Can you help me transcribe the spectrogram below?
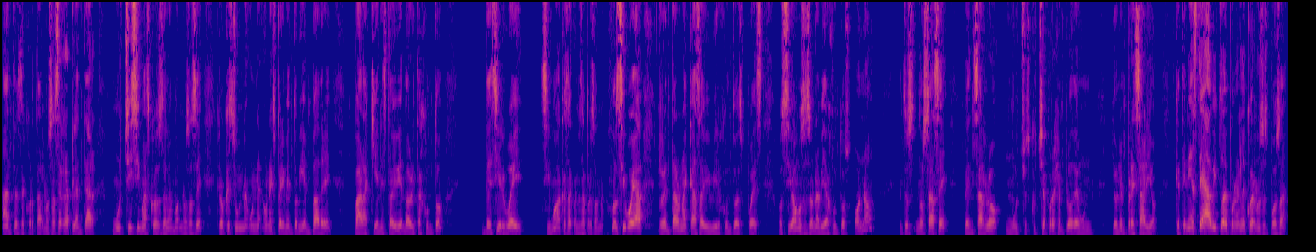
antes de cortar. Nos hace replantear muchísimas cosas del amor. Nos hace, creo que es un, un, experimento bien padre para quien está viviendo ahorita junto. Decir, güey, si me voy a casar con esa persona, o si voy a rentar una casa y vivir juntos después, o si vamos a hacer una vida juntos o no. Entonces nos hace pensarlo mucho. Escuché, por ejemplo, de un, de un empresario que tenía este hábito de ponerle el cuerno a su esposa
